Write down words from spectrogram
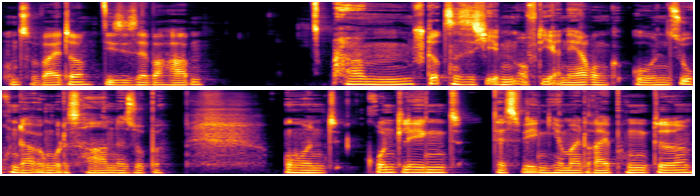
und so weiter, die sie selber haben, ähm, stürzen sie sich eben auf die Ernährung und suchen da irgendwo das Haar in der Suppe. Und grundlegend deswegen hier mal drei Punkte,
